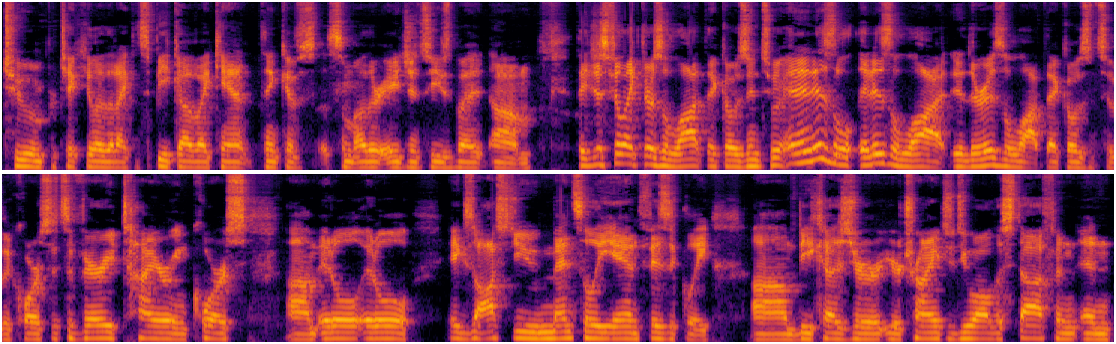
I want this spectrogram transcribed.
two in particular that I can speak of. I can't think of some other agencies, but um, they just feel like there's a lot that goes into it, and it is it is a lot. There is a lot that goes into the course. It's a very tiring course. Um, it'll it'll exhaust you mentally and physically um, because you're you're trying to do all the stuff and and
